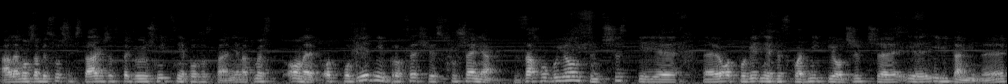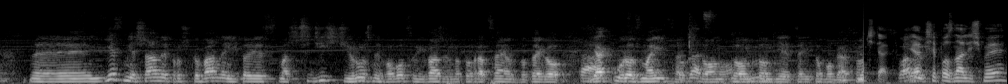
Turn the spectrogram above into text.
ale można wysuszyć tak, że z tego już nic nie pozostanie. Natomiast one w odpowiednim procesie suszenia, zachowującym wszystkie je, e, odpowiednie te składniki odżywcze e, i witaminy, e, jest mieszany, proszkowany i to jest, masz 30 różnych owoców i warzyw, no to wracając do tego, Tak. jak urozmaicać tą, Bogactwo. tą, tą dietę i to bogactwo. Tak, jak się poznaliśmy,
